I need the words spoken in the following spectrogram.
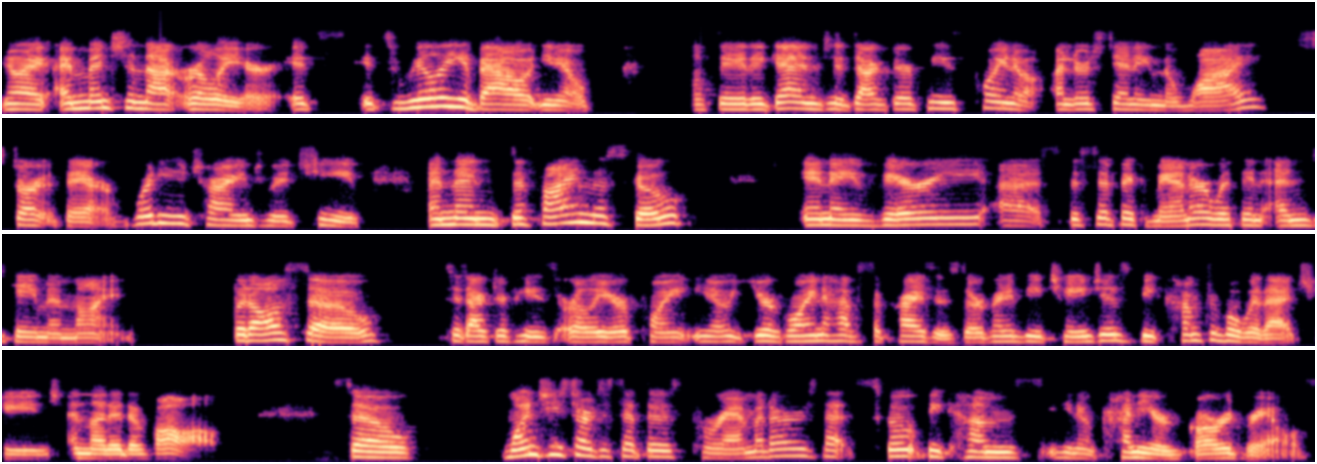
You know, I, I mentioned that earlier. It's it's really about, you know, I'll say it again to Dr. P's point of understanding the why. Start there. What are you trying to achieve? And then define the scope in a very uh, specific manner with an end game in mind. But also to Dr. P's earlier point, you know, you're going to have surprises. There are going to be changes. Be comfortable with that change and let it evolve. So once you start to set those parameters, that scope becomes, you know, kind of your guardrails.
